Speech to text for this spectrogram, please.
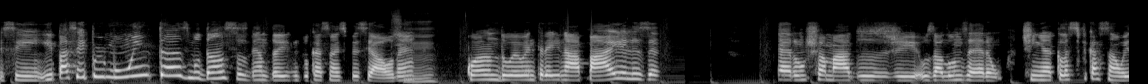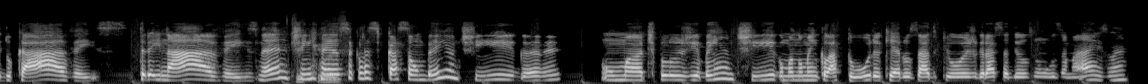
Assim, e passei por muitas mudanças dentro da educação especial, né? Sim. Quando eu entrei na APAI, eles eram chamados de. Os alunos eram. Tinha classificação educáveis, treináveis, né? Que tinha coisa. essa classificação bem antiga, né? Uma tipologia bem antiga, uma nomenclatura que era usado que hoje, graças a Deus, não usa mais, né?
